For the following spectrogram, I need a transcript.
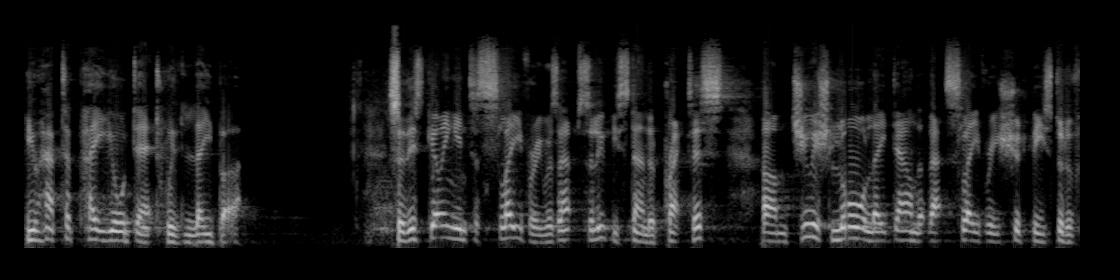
you had to pay your debt with labor. So this going into slavery was absolutely standard practice. Um, Jewish law laid down that that slavery should be sort of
